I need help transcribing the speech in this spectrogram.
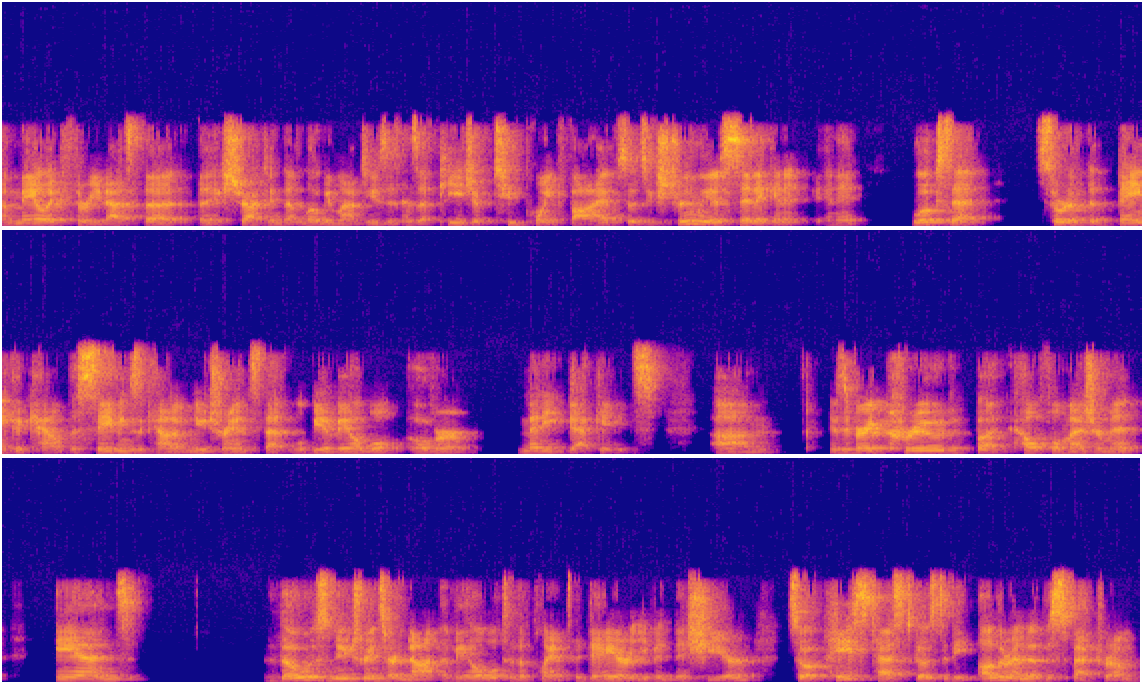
a Mehlich 3, that's the, the extractant that Logan Labs uses, has a pH of 2.5. So it's extremely acidic and it, and it looks at sort of the bank account, the savings account of nutrients that will be available over many decades. Um, it's a very crude but helpful measurement. And those nutrients are not available to the plant today or even this year. So a paste test goes to the other end of the spectrum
